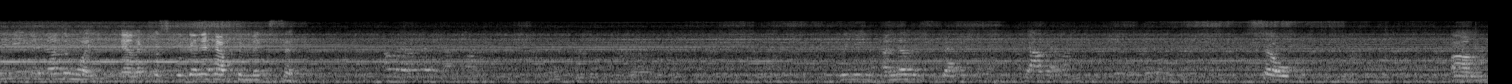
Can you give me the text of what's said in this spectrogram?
We need another one, Anna, because we're gonna have to mix it. We need another step. So, um,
